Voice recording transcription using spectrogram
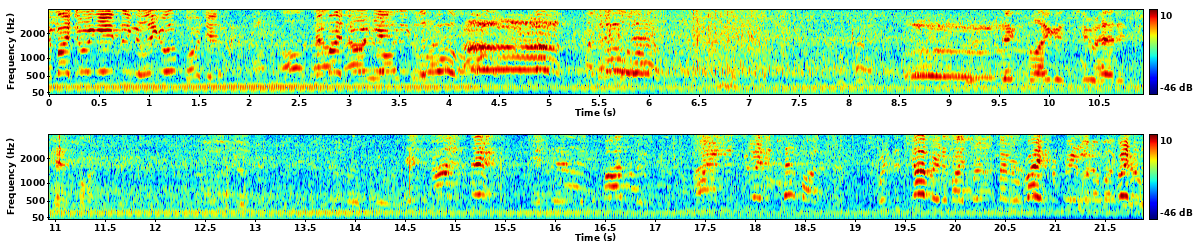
Am I doing anything illegal? Sergeant. Oh, Am I doing anything? Let's follow. Follow. Follow. Six-legged, two-headed tent monster. It's not a tent. It's a, it's a costume. I am the two-headed tent monster, which is covered in my First Amendment right for freedom of expression.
